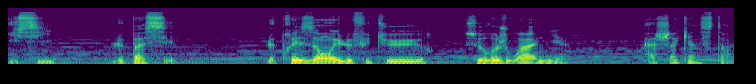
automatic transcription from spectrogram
Ici, le passé, le présent et le futur se rejoignent à chaque instant.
